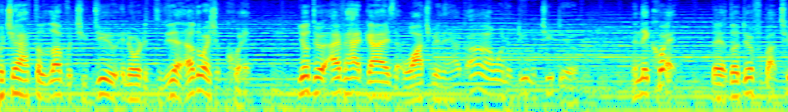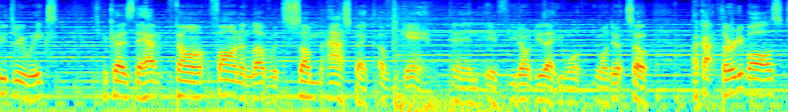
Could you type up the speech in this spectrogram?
But you have to love what you do in order to do that. Otherwise, you'll quit. You'll do it. I've had guys that watch me and they're like, oh, I want to do what you do. And they quit. They, they'll do it for about two, three weeks. It's because they haven't fell, fallen in love with some aspect of the game. And if you don't do that, you won't, you won't do it. So I caught 30 balls.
